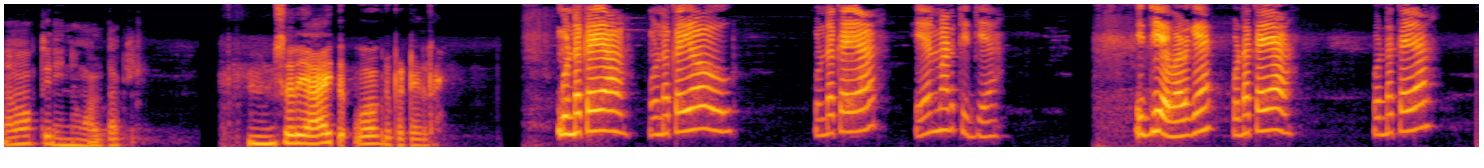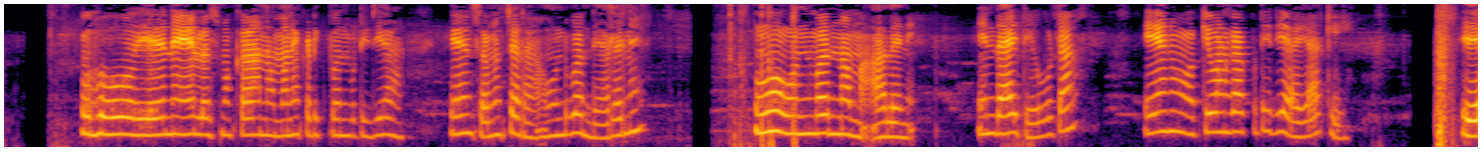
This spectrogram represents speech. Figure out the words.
ನಾನು ಹೋಗ್ತೀನಿ ಇನ್ನು ಹೊಲ್ತಕ್ಕೆ ಹ್ಞೂ ಸರಿ ಆಯಿತು. ಹೋಗ್ರಿ ಪಟೇಲ್ರಿ. ಏನ್ ಮಾಡ್ತಿದ್ಯಾ? ಇದ್ಯಾ ಒಳಗೆ? ಗುಂಡಕಯ್ಯ ಗುಂಡಕಯ್ಯ ಓಹೋ ಏನೇ ಲಸ್ಮಕ್ಕ ನಮ್ಮನೆ ಕಡೆಗೆ ಬಂದ್ಬಿಟ್ಟಿದ್ಯಾ? ಏನು ಸಮಾಚಾರ? ಉಂಡು ಬಂದೆ ಅಲ್ಲೇನೆ? ಹ್ಞೂ ಉಂಡು ಬಂದು ನಮ್ಮ ಅಲ್ಲೇನೆ. ನಿಂದಾಯ್ತು ಊಟ? ಏನು ಅಕ್ಕಿ ಒಣಗಾಕ್ಬಿಟ್ಟಿದ್ಯಾ ಯಾಕೆ? ಏ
